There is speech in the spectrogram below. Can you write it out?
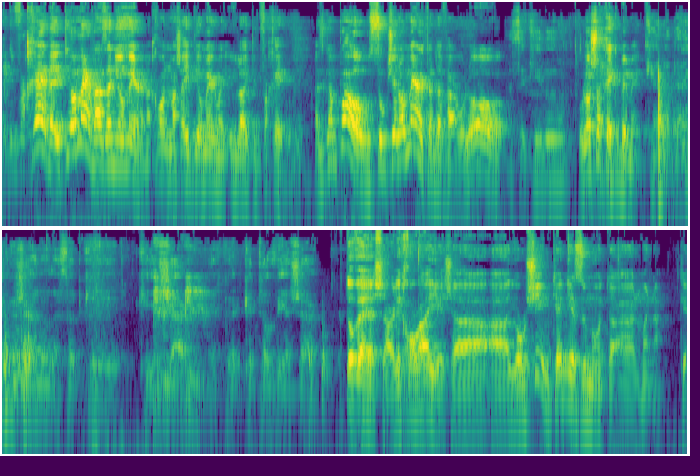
הייתי מפחד הייתי אומר ואז אני אומר, נכון? מה שהייתי אומר אם לא הייתי מפחד. אז גם פה הוא סוג של אומר את הדבר, הוא לא, אז זה כאילו... הוא לא שותק באמת. כן, עדיין נשאר לו לעשות כישר, כטוב וישר. טוב והישר, לכאורה יש, היורשים כן יזונו את האלמנה, כן.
